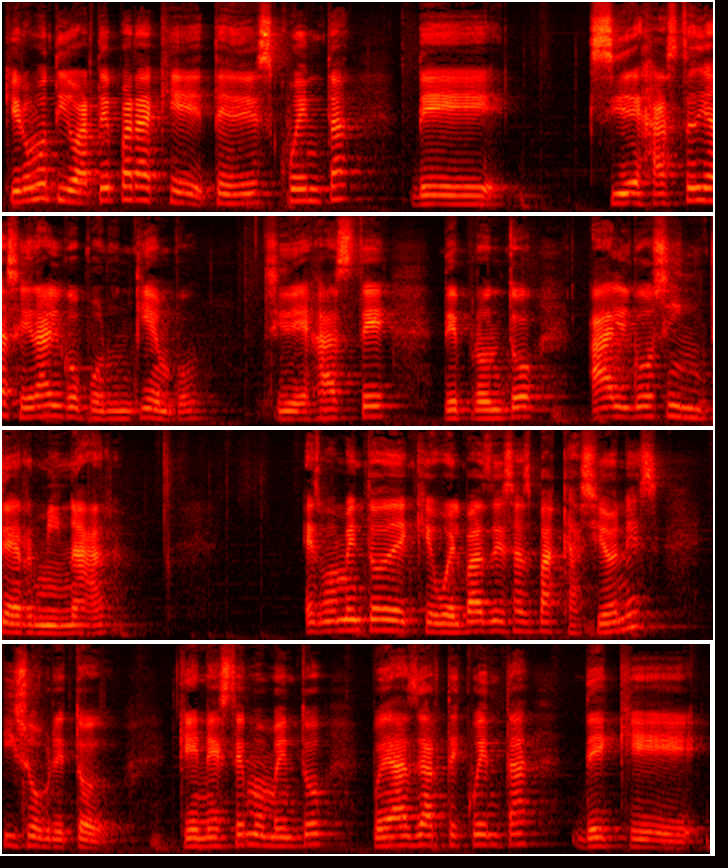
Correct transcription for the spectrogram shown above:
quiero motivarte para que te des cuenta de si dejaste de hacer algo por un tiempo, si dejaste de pronto algo sin terminar, es momento de que vuelvas de esas vacaciones y sobre todo que en este momento puedas darte cuenta de que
